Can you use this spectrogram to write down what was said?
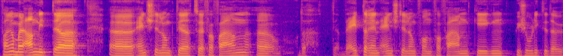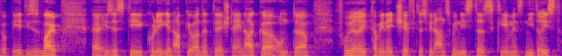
Fangen wir mal an mit der äh, Einstellung der zwei Verfahren äh, oder der weiteren Einstellung von Verfahren gegen Beschuldigte der ÖVP. Dieses Mal äh, ist es die Kollegin Abgeordnete Steinacker und der frühere Kabinettschef des Finanzministers Clemens Niedrist.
